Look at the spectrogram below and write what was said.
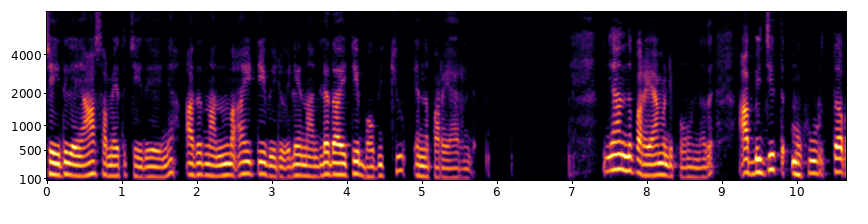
ചെയ്തു കഴിഞ്ഞാൽ ആ സമയത്ത് ചെയ്തു കഴിഞ്ഞാൽ അത് നന്നായിട്ടേ വരൂ അല്ലെങ്കിൽ നല്ലതായിട്ടേ ഭവിക്കൂ എന്ന് പറയാറുണ്ട്. ഞാൻ ഇന്ന് പറയാൻ വേണ്ടി പോകുന്നത് അഭിജിത്ത് മുഹൂർത്തം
